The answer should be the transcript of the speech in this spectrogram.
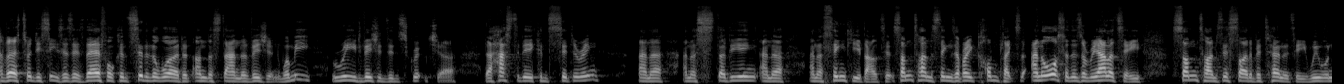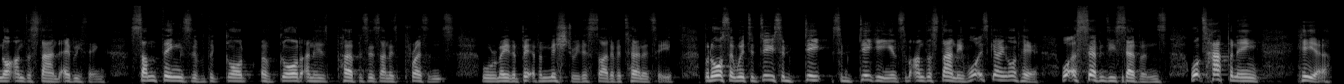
Verse 26 says this, therefore consider the word and understand the vision. When we read visions in scripture, there has to be a considering and a, and a studying and a, and a thinking about it. Sometimes things are very complex. And also, there's a reality. Sometimes, this side of eternity, we will not understand everything. Some things of, the God, of God and his purposes and his presence will remain a bit of a mystery this side of eternity. But also, we're to do some, some digging and some understanding. What is going on here? What are 77s? What's happening here?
